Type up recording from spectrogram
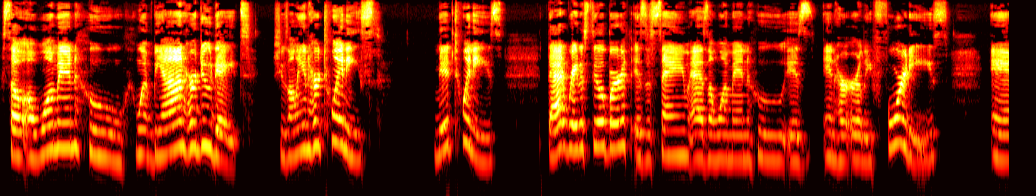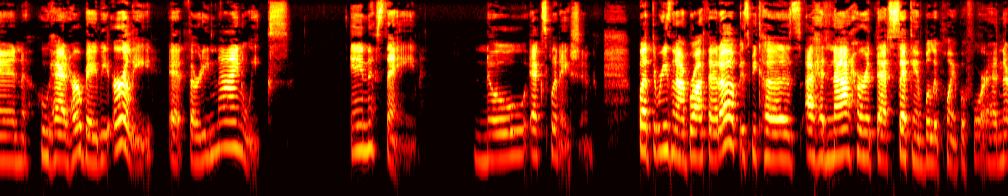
So a woman who went beyond her due date, she was only in her 20s, mid 20s, that rate of stillbirth is the same as a woman who is in her early 40s and who had her baby early at 39 weeks. Insane. No explanation. But the reason I brought that up is because I had not heard that second bullet point before. I had ne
